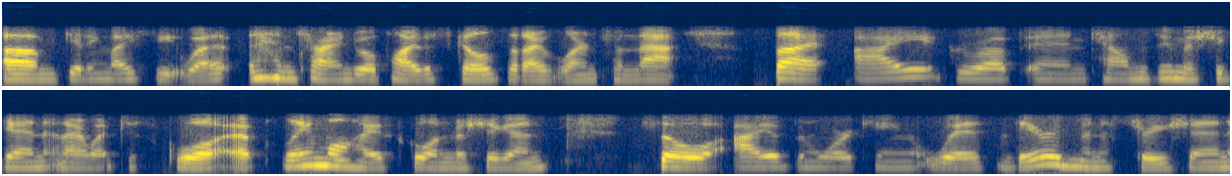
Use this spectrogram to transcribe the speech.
um, getting my feet wet and trying to apply the skills that I've learned from that. But I grew up in Kalamazoo, Michigan, and I went to school at Plainwell High School in Michigan. So I have been working with their administration,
